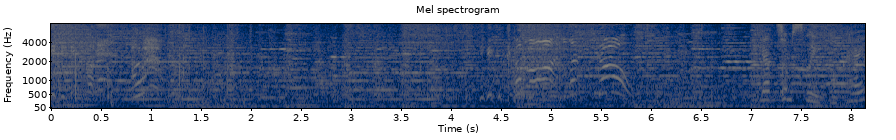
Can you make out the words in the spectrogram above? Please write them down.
Come on, let's go. Get some sleep, okay?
